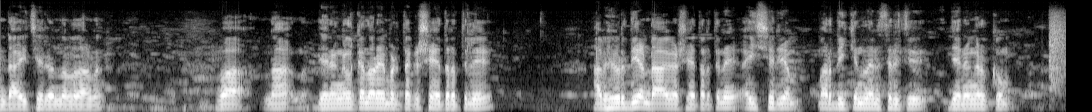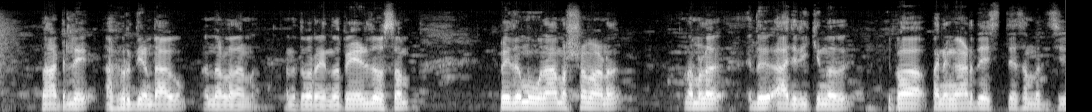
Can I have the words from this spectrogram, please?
ഉണ്ടായിച്ചേരും എന്നുള്ളതാണ്. അപ്പോൾ ജനങ്ങൾക്കെന്ന് പറയുമ്പോഴത്തേക്ക് ക്ഷേത്രത്തിൽ അഭിവൃദ്ധി ഉണ്ടാകുക ക്ഷേത്രത്തിന് ഐശ്വര്യം വർദ്ധിക്കുന്നതനുസരിച്ച് ജനങ്ങൾക്കും നാട്ടിൽ അഭിവൃദ്ധി ഉണ്ടാകും എന്നുള്ളതാണ് അതിനകത്ത് പറയുന്നത്. അപ്പോൾ ഏഴ് ദിവസം ഇപ്പോൾ ഇത് മൂന്നാം വർഷമാണ് നമ്മൾ ഇത് ആചരിക്കുന്നത്. ഇപ്പോൾ പനങ്ങാട് ദേശത്തെ സംബന്ധിച്ച്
